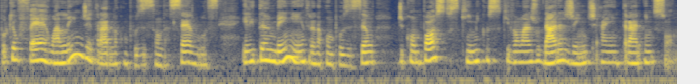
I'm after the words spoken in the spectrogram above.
porque o ferro, além de entrar na composição das células, ele também entra na composição de compostos químicos que vão ajudar a gente a entrar em sono.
